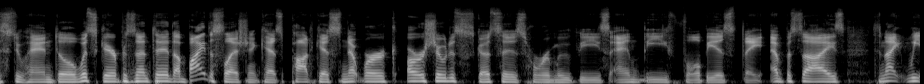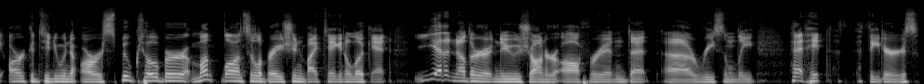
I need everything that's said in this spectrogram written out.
Fiends to Handle, with Scare presented by the Slash and Cast Podcast Network. Our show discusses horror movies and the phobias they emphasize. Tonight, we are continuing our Spooktober month long celebration by taking a look at yet another new genre offering that uh, recently had hit theaters.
